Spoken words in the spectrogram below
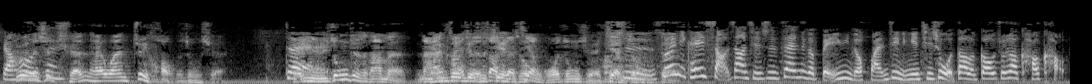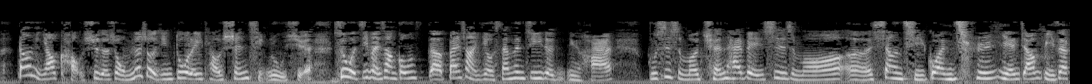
然后是全台湾最好的中学。对，女中就是他们，男中就是建建国中学，建中。是，所以你可以想象，其实，在那个北语的环境里面，其实我到了高中要考考，当你要考试的时候，我们那时候已经多了一条申请入学，所以我基本上公呃班上已经有三分之一的女孩，不是什么全台北市什么呃象棋冠军、演讲比赛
